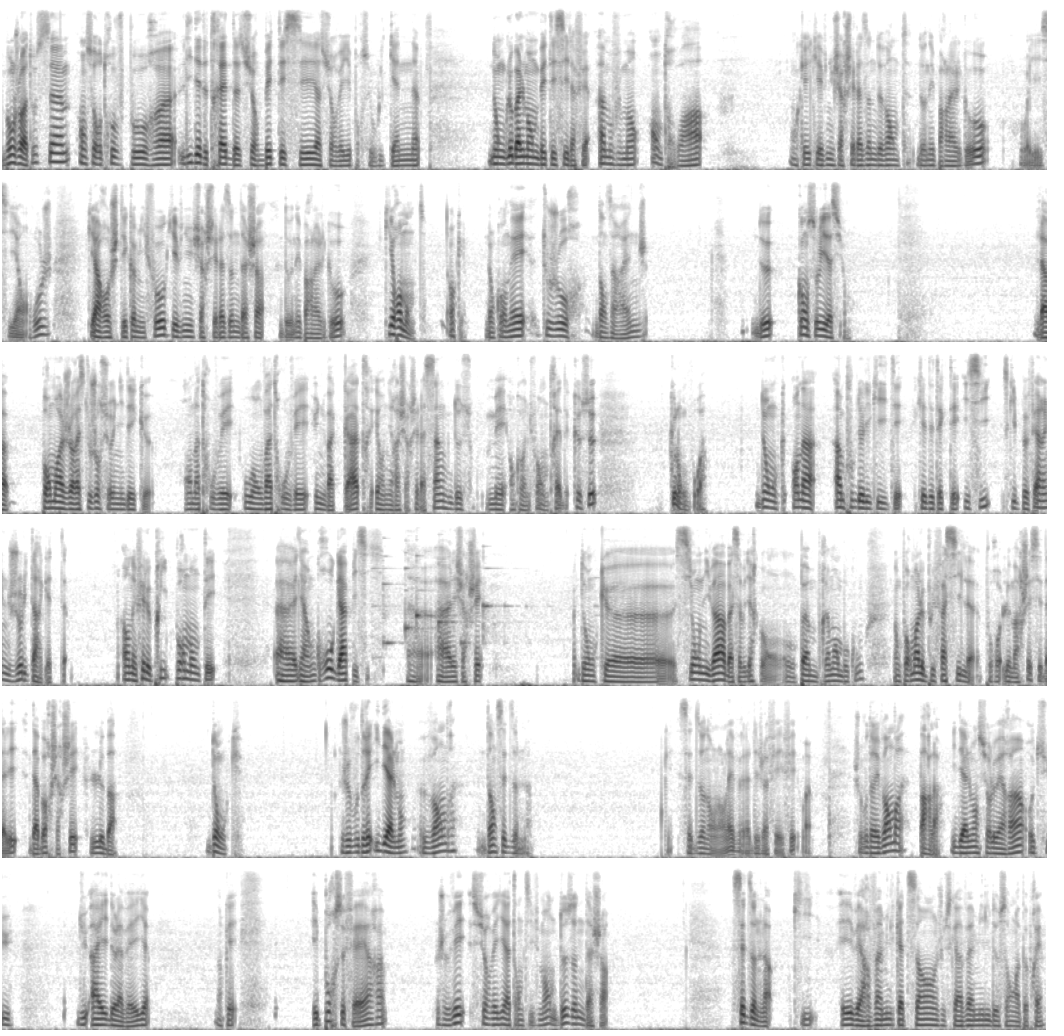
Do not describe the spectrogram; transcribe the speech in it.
Bonjour à tous, on se retrouve pour euh, l'idée de trade sur BTC à surveiller pour ce week-end. Donc globalement BTC il a fait un mouvement en 3, ok, qui est venu chercher la zone de vente donnée par l'algo, vous voyez ici en rouge, qui a rejeté comme il faut, qui est venu chercher la zone d'achat donnée par l'algo, qui remonte. Ok, donc on est toujours dans un range de consolidation. Là, pour moi, je reste toujours sur une idée que on a trouvé ou on va trouver une vague 4 et on ira chercher la 5 dessous. Mais encore une fois, on trade que ce que l'on voit. Donc, on a un pool de liquidité qui est détecté ici, ce qui peut faire une jolie target. En effet, le prix pour monter, euh, il y a un gros gap ici euh, à aller chercher. Donc euh, si on y va, bah, ça veut dire qu'on pump vraiment beaucoup. Donc pour moi le plus facile pour le marché c'est d'aller d'abord chercher le bas. Donc je voudrais idéalement vendre dans cette zone là. cette zone on l'enlève, elle a déjà fait effet. Voilà. Je voudrais vendre par là, idéalement sur le R1, au-dessus du high de la veille. Et pour ce faire, je vais surveiller attentivement deux zones d'achat. Cette zone-là, qui est vers 20 400 jusqu'à 20 200 à peu près,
